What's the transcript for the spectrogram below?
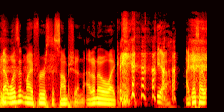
That wasn't my first assumption. I don't know, like, Yeah. I guess I.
